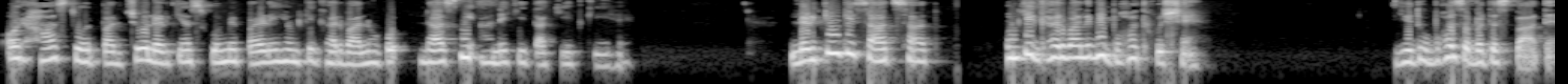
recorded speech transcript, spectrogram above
اور خاص طور پر جو لڑکیاں اسکول میں پڑھ رہی ہیں، ان کے گھر والوں کو لازمی آنے کی تاکید کی ہے۔ لڑکیوں کے ساتھ ساتھ ان کے گھر والے بھی بہت خوش ہیں۔ یہ تو بہت زبردست بات ہے۔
